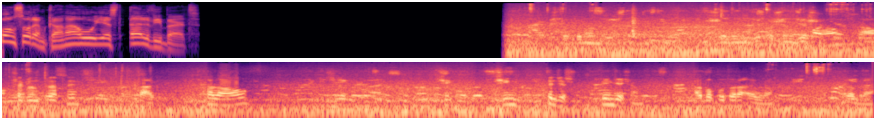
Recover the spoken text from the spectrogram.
Sponsorem kanału jest Elvibet. Tu mam 70, 80, a on... Przegląd trasy? Tak. Hello. Cin- 50. 50. Albo 1,5 euro. Dobra,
